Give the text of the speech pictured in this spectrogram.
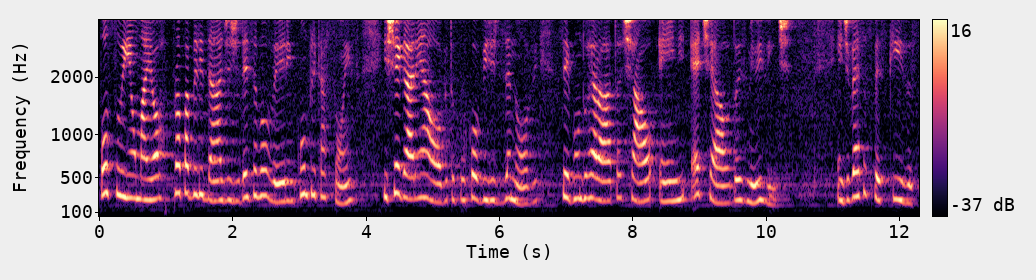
possuíam maior probabilidade de desenvolverem complicações e chegarem a óbito por Covid-19, segundo relata Chao N. et al. 2020. Em diversas pesquisas,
